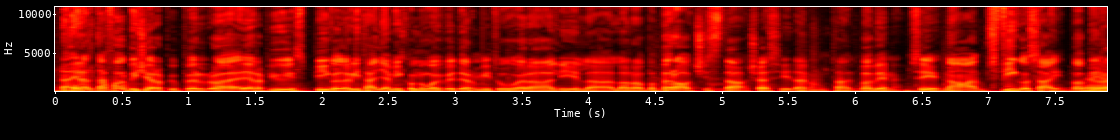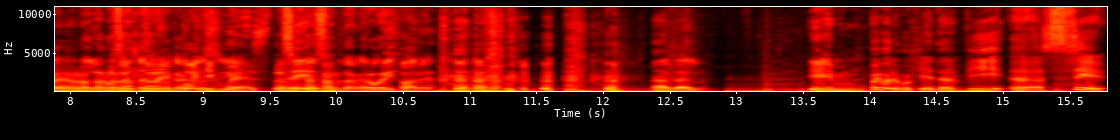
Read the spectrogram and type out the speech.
No, in realtà Forbice era più, per, era più in spigo, ritagliami come vuoi vedermi tu, era lì la, la roba. Però ci sta, cioè sì, dare un taglio. Va bene, sì, no, figo, sai, va bene. è una La prossima volta tocca poi di così. questo. Sì, assolutamente, lo vuoi rifare? ah, bello. E Ehm, poi volevo chiedervi eh, se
